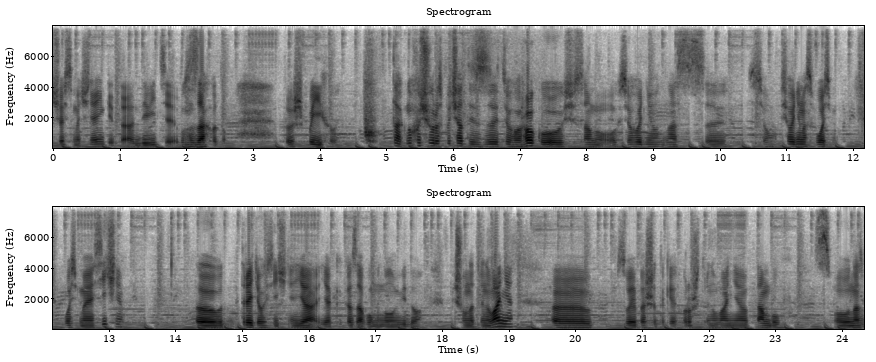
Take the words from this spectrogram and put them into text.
щось смачненьке та дивіться з захватом. Тож, поїхали. Так, ну хочу розпочати з цього року. Що саме сьогодні у нас е, сьогодні у нас 8, 8 січня. Е, 3 січня я, як і казав у минулому відео, пішов на тренування. Е, своє перше таке хороше тренування. Там був у нас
